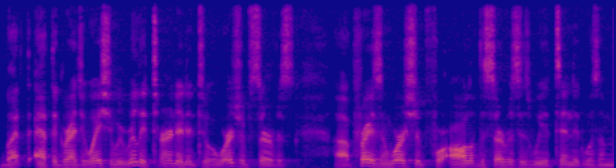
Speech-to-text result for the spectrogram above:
But at the graduation, we really turned it into a worship service. Uh, praise and worship for all of the services we attended was amazing.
